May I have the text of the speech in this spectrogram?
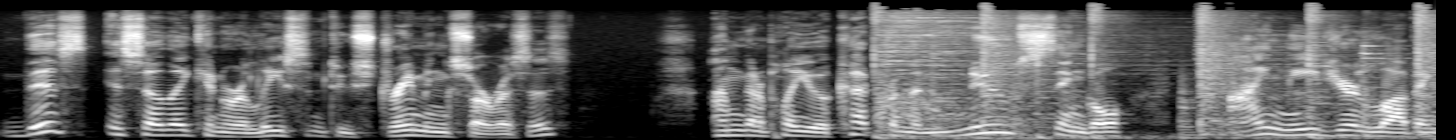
This is so they can release them to streaming services. I'm going to play you a cut from the new single, I Need Your Loving,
